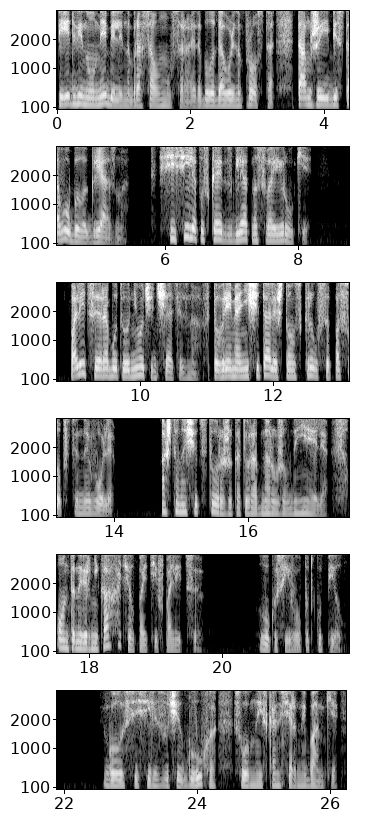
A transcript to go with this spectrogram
Передвинул мебель и набросал мусора. Это было довольно просто. Там же и без того было грязно. Сесиль опускает взгляд на свои руки. Полиция работала не очень тщательно. В то время они считали, что он скрылся по собственной воле. А что насчет сторожа, который обнаружил Даниэля? Он-то наверняка хотел пойти в полицию. Лукас его подкупил. Голос Сесили звучит глухо, словно из консервной банки —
